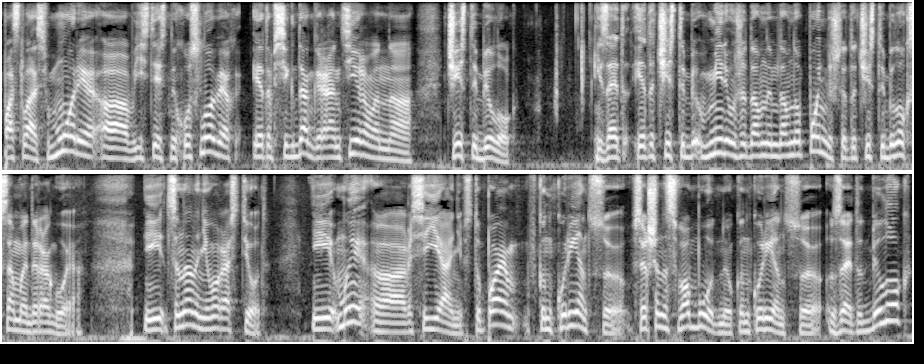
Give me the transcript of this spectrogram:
паслась в море а в естественных условиях. Это всегда гарантированно чистый белок. И за это, это чисто в мире уже давным-давно поняли, что это чистый белок самое дорогое. И цена на него растет. И мы, э, россияне, вступаем в конкуренцию, в совершенно свободную конкуренцию за этот белок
